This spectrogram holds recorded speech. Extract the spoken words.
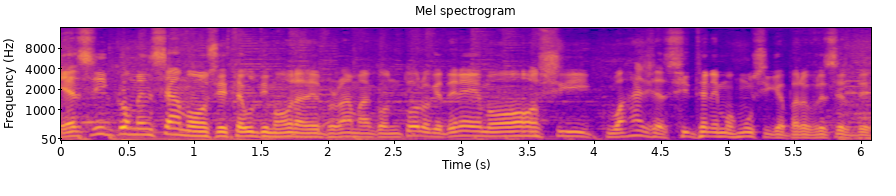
Y así comenzamos esta última hora del programa con todo lo que tenemos y vaya, sí tenemos música para ofrecerte.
